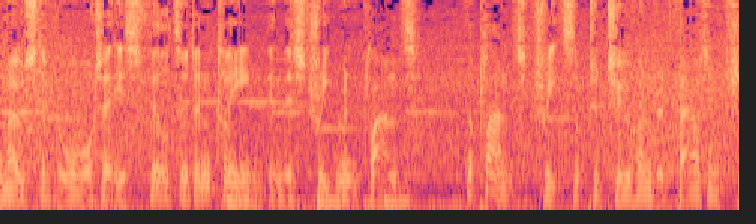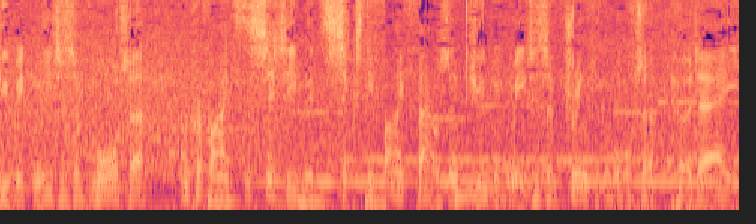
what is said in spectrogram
Most of the water is filtered and cleaned in this treatment plant. The plant treats up to 200,000 cubic metres of water and provides the city with 65,000 cubic metres of drinking water per day.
